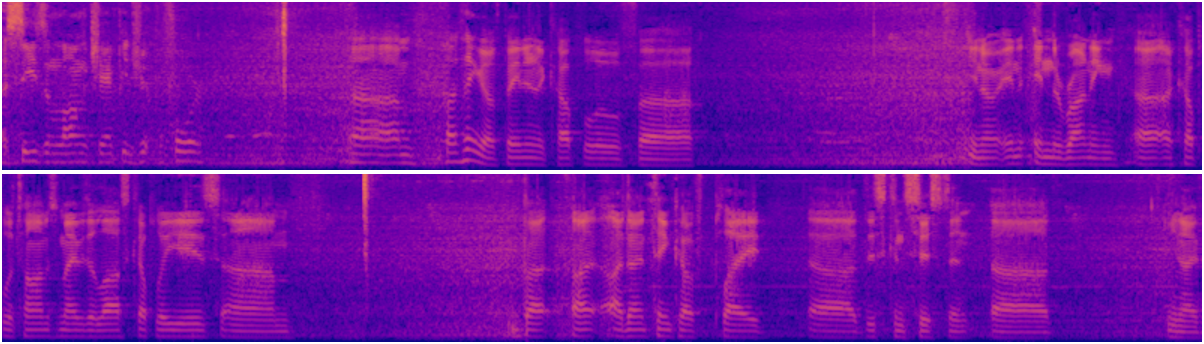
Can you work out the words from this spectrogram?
a season long championship before? Um, I think I've been in a couple of, uh, you know, in in the running uh, a couple of times, maybe the last couple of years. Um, but I, I, don't think I've played uh, this consistent. Uh, you know,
